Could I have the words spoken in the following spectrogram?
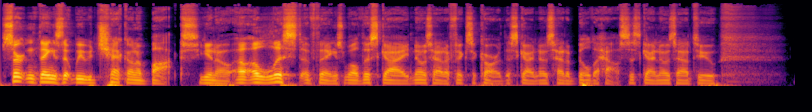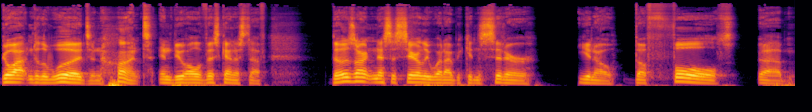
certain things that we would check on a box, you know, a, a, list of things. Well, this guy knows how to fix a car. This guy knows how to build a house. This guy knows how to go out into the woods and hunt and do all of this kind of stuff. Those aren't necessarily what I would consider, you know, the full, um,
